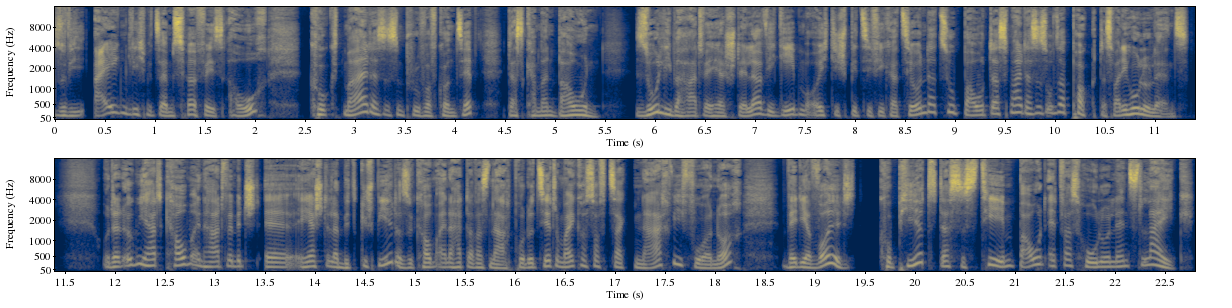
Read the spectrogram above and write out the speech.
so wie eigentlich mit seinem Surface auch, guckt mal, das ist ein Proof of Concept, das kann man bauen. So, liebe Hardwarehersteller, wir geben euch die Spezifikation dazu, baut das mal, das ist unser POC, das war die HoloLens. Und dann irgendwie hat kaum ein Hardwarehersteller äh, mitgespielt, also kaum einer hat da was nachproduziert und Microsoft sagt nach wie vor noch, wenn ihr wollt, kopiert das System, baut etwas HoloLens-like.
